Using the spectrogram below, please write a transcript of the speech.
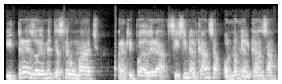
Y tres, obviamente, hacer un match para que él pueda ver si sí me alcanza o no me alcanza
